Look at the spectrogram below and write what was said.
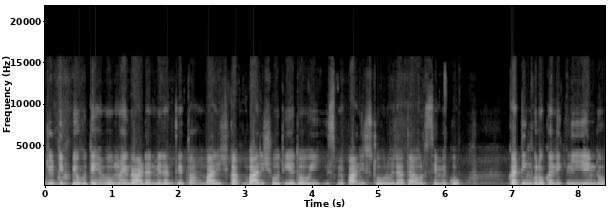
जो डिब्बे होते हैं वो मैं गार्डन में रख देता हूँ। बारिश का, बारिश होती है तो इसमें पानी स्टोर हो जाता है और उससे मैं को कटिंग ग्रो करने के लिए ये इंडोर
